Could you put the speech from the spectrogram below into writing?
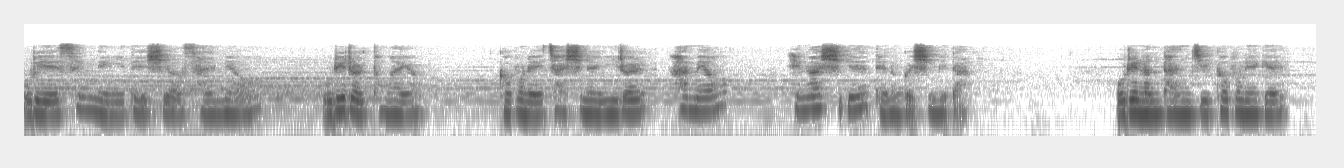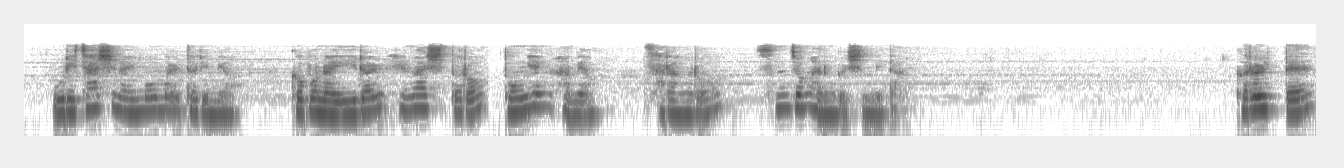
우리의 생명이 되시어 살며 우리를 통하여 그분의 자신의 일을 하며 행하시게 되는 것입니다. 우리는 단지 그분에게 우리 자신의 몸을 드리며 그분의 일을 행하시도록 동행하며 사랑으로 순종하는 것입니다. 그럴 때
